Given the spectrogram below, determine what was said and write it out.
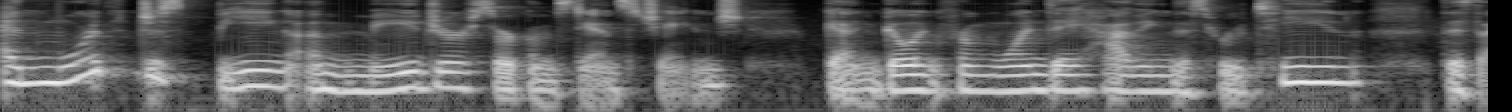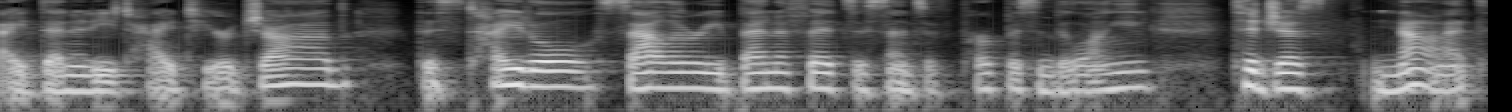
And more than just being a major circumstance change, again, going from one day having this routine, this identity tied to your job, this title, salary, benefits, a sense of purpose and belonging, to just not,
